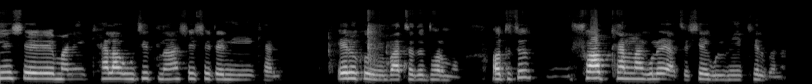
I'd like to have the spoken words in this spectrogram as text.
নিয়ে সে মানে খেলা উচিত না, সে সেটা নিয়েই খেলে। এরকমই বাচ্চাদের ধর্ম। অথচ সব খেলনাগুলোই আছে, সেগুলো নিয়ে খেলবে না।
